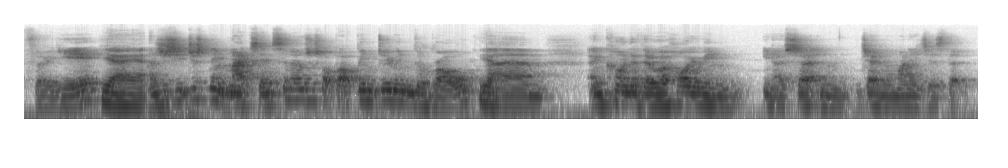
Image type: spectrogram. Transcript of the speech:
for a year." yeah, yeah, And just it just didn't make sense to me. I was just like, but I've been doing the role. Yeah. Um, and kind of they were hiring, you know, certain general managers that,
